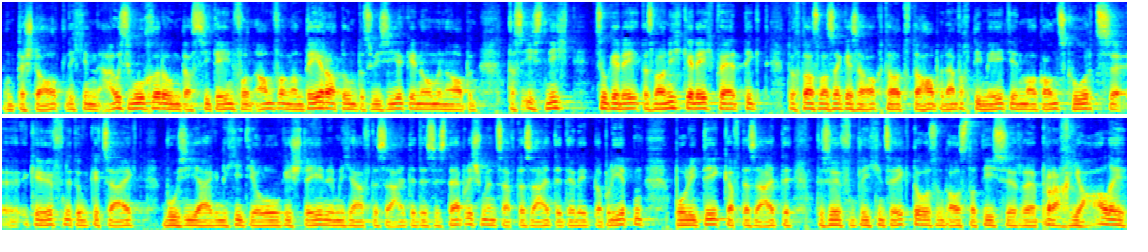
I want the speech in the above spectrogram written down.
und der staatlichen Auswucherung, dass sie den von Anfang an derart unter das Visier genommen haben, das ist nicht zu gerecht, das war nicht gerechtfertigt durch das, was er gesagt hat. Da haben einfach die Medien mal ganz kurz äh, geöffnet und gezeigt, wo sie eigentlich ideologisch stehen, nämlich auf der Seite des Establishments, auf der Seite der etablierten Politik, auf der Seite des öffentlichen Sektors und als da dieser äh, brachiale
